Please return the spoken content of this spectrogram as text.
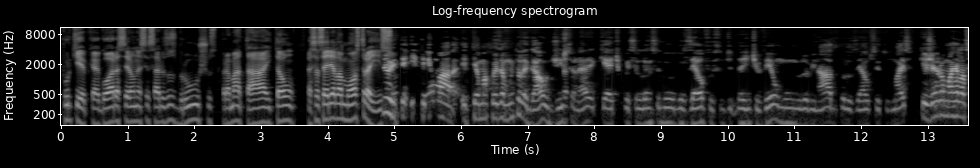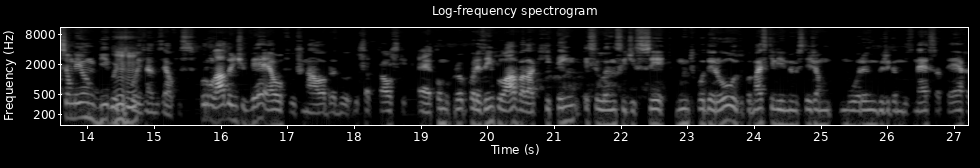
Por quê? Porque agora serão necessários os bruxos para matar. Então essa série ela mostra isso. Não, e, tem, e, tem, uma, e tem uma coisa muito legal disso, né? Que é tipo esse lance do, dos elfos, da gente ver o mundo dominado pelos elfos e tudo mais, que gera uma relação meio ambígua uhum. depois, né? Dos elfos. Por um lado, a gente vê elfos na obra do, do Sapkowski, é, como por, por exemplo o Avalak, que tem esse lance de ser muito poderoso, por mais que ele não esteja morando, digamos, nessa terra,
